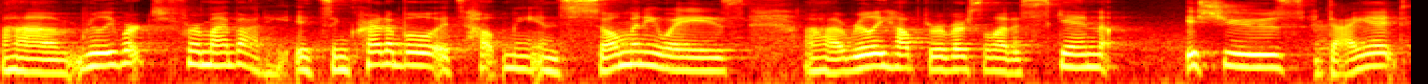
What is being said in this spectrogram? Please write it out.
um, really works for my body. It's incredible. It's helped me in so many ways. Uh, really helped reverse a lot of skin issues. Diet,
